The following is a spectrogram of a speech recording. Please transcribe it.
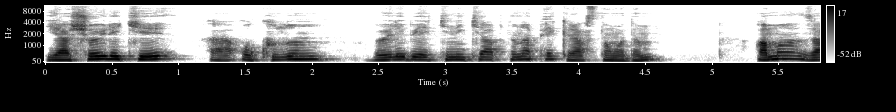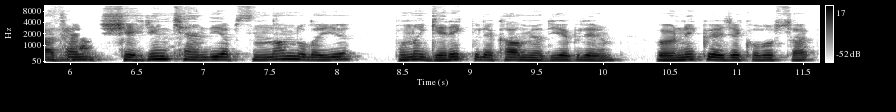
Ya şöyle ki e, okulun böyle bir etkinlik yaptığına pek rastlamadım. Ama zaten Hı. şehrin kendi yapısından dolayı buna gerek bile kalmıyor diyebilirim. Örnek verecek olursak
